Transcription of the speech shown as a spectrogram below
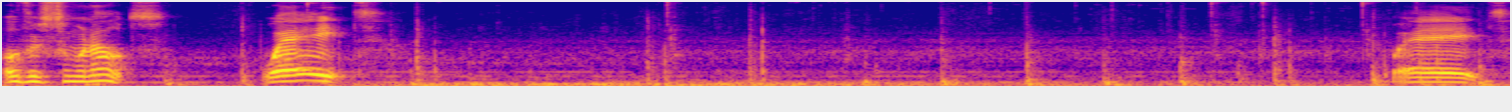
Oh, there's someone else. Wait! Wait!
